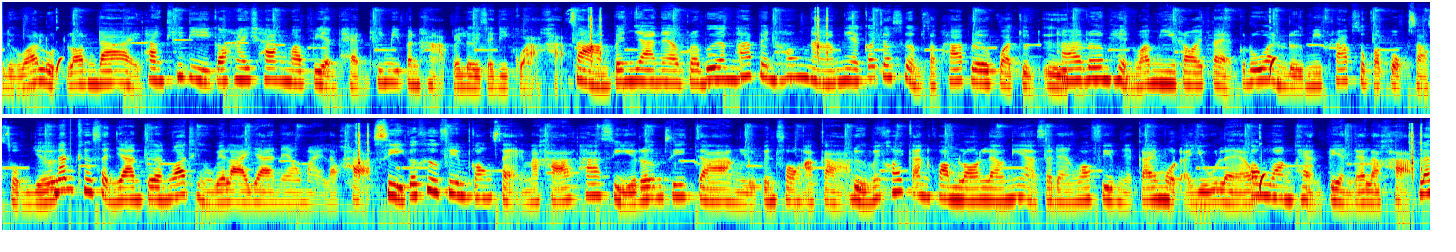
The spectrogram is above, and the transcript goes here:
หรือว่าหลุดล่อนได้ ทางที่ดีก็ให้ช่างมาเปลี่ยนแผ่นที่มีปัญหาไปเลยจะดีกว่าค่ะ 3 เป็นยาแนวกระเบื้องถ้าเป็นห้องน้ำเนี่ยก็จะเสื่อมสภาพเร็วกว่าจุดอื่น ถ้าเริ่มเห็นว่ามีรอยแตกร่วน หรือมีคราบสกปรกสะสมเยอะ นั่นคือสัญญาณเตือนว่าถึงเวลายาแนวใหม่แล้วค่ะสีก็คือฟิล์มกองแสงนะคะ ถ้าสีเริ่มซีดจาง หรือเป็นฟองอากาศ หรือไม่ค่อยกันความร้อนแล้วเนี่ยแสดงว่าฟิล์มเนี่ยใกล้หมดอายุแล้วต้องวางแผนเปลี่ยนได้ล้วค่ะ และ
